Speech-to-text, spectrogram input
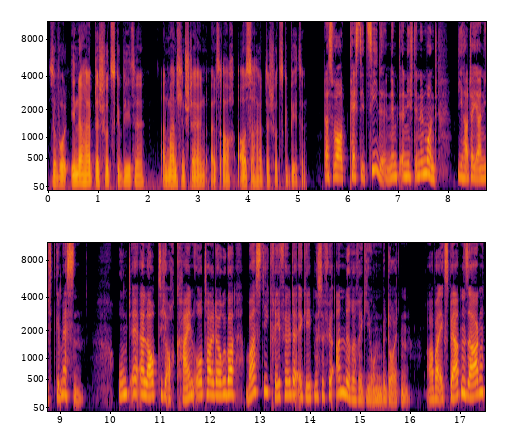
sowohl innerhalb der Schutzgebiete an manchen Stellen als auch außerhalb der Schutzgebiete. Das Wort Pestizide nimmt er nicht in den Mund, die hat er ja nicht gemessen und er erlaubt sich auch kein Urteil darüber, was die Krefelder Ergebnisse für andere Regionen bedeuten. Aber Experten sagen,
